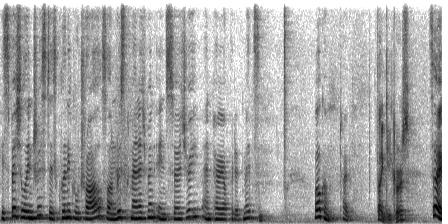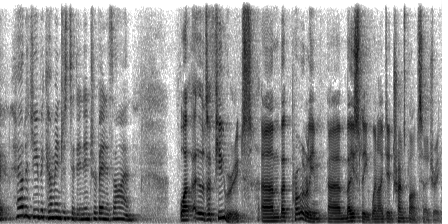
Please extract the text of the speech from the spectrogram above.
His special interest is clinical trials on risk management in surgery and perioperative medicine. Welcome, Toby. Thank you, Chris. So, how did you become interested in intravenous iron? Well, it was a few routes, um, but probably uh, mostly when I did transplant surgery.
